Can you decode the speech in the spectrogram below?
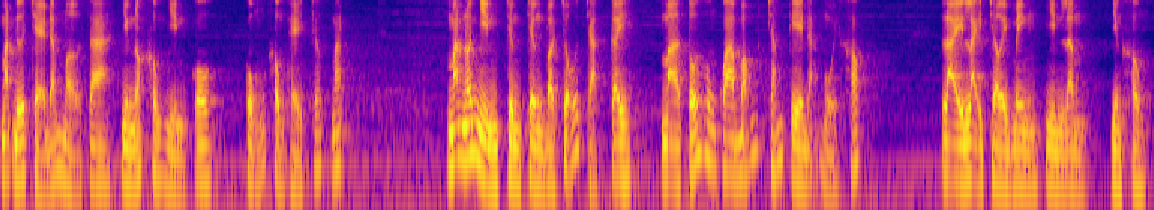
Mắt đứa trẻ đã mở ra nhưng nó không nhìn cô, cũng không hề chớp mắt. Mắt nó nhìn chừng chừng vào chỗ chạc cây mà tối hôm qua bóng trắng kia đã ngồi khóc. Lại lại trời mình nhìn lầm, nhưng không.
